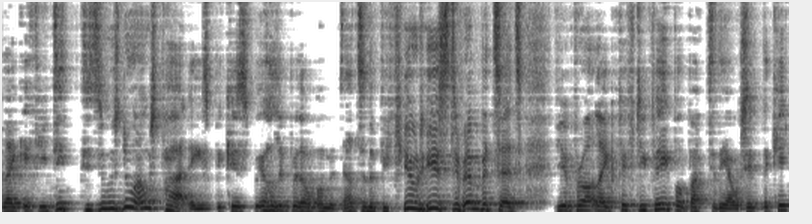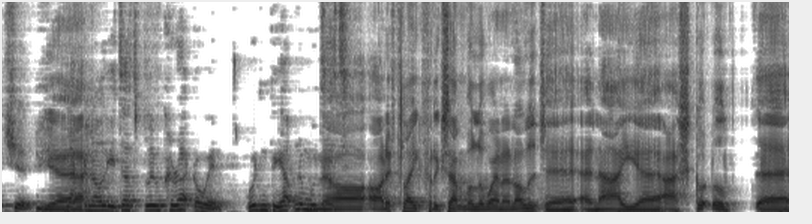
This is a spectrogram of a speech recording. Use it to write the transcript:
like, if you did, because there was no house parties because we all lived with our mum and dad, so they'd be furious to remember, Ted. If you brought like 50 people back to the house into the kitchen, Yeah. knocking all your dad's blue Curaçao in, wouldn't be happening, would it? No, or if, like, for example, they went on holiday and I, uh, I scuttled uh,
